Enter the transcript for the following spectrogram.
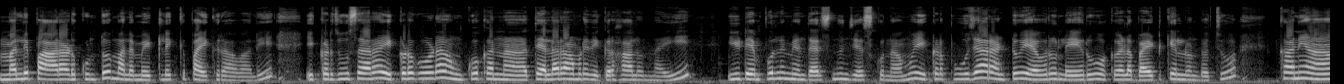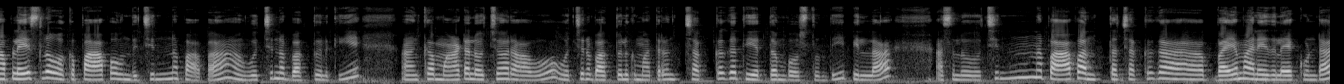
మళ్ళీ పారాడుకుంటూ మళ్ళీ మెట్లెక్కి పైకి రావాలి. ఇక్కడ చూసారా? ఇక్కడ కూడా ఇంకొక తెల్లరాముడి విగ్రహాలు ఉన్నాయి ఈ టెంపుల్ని మేము దర్శనం చేసుకున్నాము. ఇక్కడ పూజారంటూ ఎవరు లేరు. ఒకవేళ బయటికి వెళ్ళి ఉండొచ్చు. కానీ ఆ ప్లేస్లో ఒక పాప ఉంది చిన్న పాప. వచ్చిన భక్తులకి ఇంకా మాటలు వచ్చో రావో వచ్చిన భక్తులకు మాత్రం చక్కగా తీర్థం పోస్తుంది పిల్ల. అసలు చిన్న పాప అంత చక్కగా భయం అనేది లేకుండా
